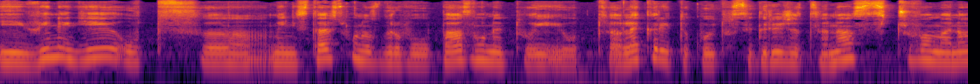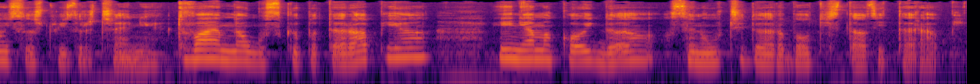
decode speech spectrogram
и винаги от Министерство на здравоопазването и от лекарите, които се грижат за нас, чувам едно и също изречение. Това е много скъпа терапия и няма кой да се научи да работи с тази терапия.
